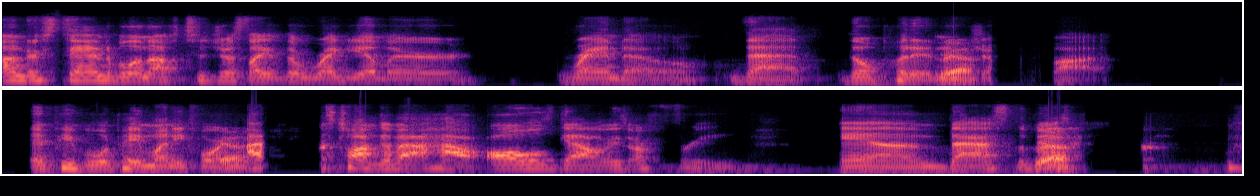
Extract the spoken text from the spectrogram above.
understandable enough to just like the regular rando that they'll put it in yeah. a spot and people would pay money for it. Yeah. I, let's talk about how all those galleries are free. And that's the best. Yeah.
